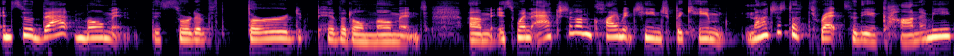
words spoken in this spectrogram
And so that moment, this sort of third pivotal moment, um, is when action on climate change became not just a threat to the economy,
